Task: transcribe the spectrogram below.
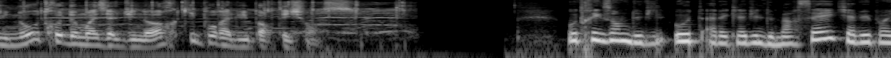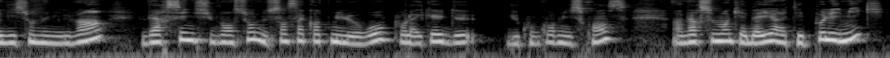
une autre demoiselle du Nord qui pourrait lui porter chance. Autre exemple de ville haute avec la ville de Marseille qui avait pour l'édition 2020 versé une subvention de 150 000 euros pour l'accueil du concours Miss France, un versement qui a d'ailleurs été polémique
